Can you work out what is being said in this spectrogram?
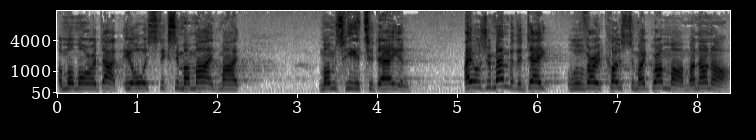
a mum or a dad. It always sticks in my mind. My mum's here today, and I always remember the day we were very close to my grandma, my nana.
